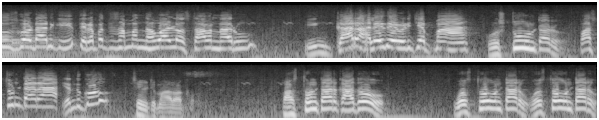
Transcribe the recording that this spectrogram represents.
చూసుకోవడానికి తిరుపతి సంబంధం వాళ్ళు వస్తామన్నారు ఇంకా రాలేదేవిడి చెప్పమా? వస్తూ ఉంటారు. వస్తుంటారా? ఎందుకు? చెవిటి మాలోకం వస్తుంటారు కాదు. వస్తూ ఉంటారు వస్తూ ఉంటారు.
